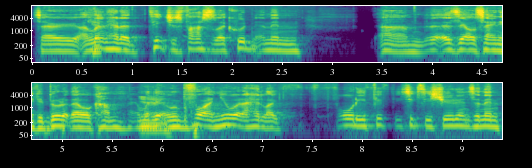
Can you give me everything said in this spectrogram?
so I learned how to teach as fast as I could, and then um, as the old saying, if you build it, they will come. And with Yeah. it, before I knew it, I had like 40, 50, 60 students. And then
